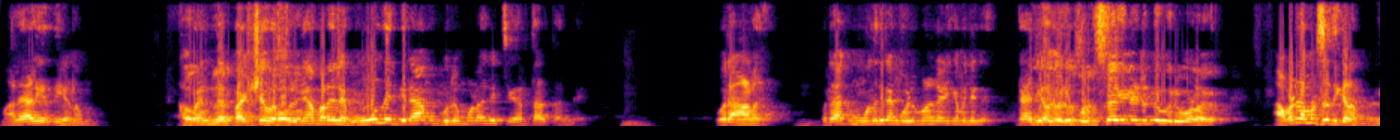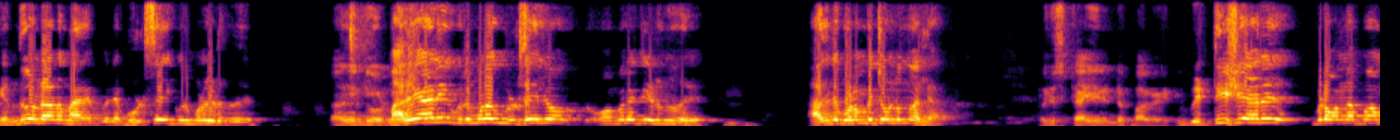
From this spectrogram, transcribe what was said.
മലയാളി എന്ത് ചെയ്യണം? അവന്റെ ഭക്ഷ്യവസ്തു ഞാൻ പറയില്ലേ മൂന്ന് ഗ്രാം കുരുമുളക് ചേർത്താൽ തന്നെ. ഒരാൾ. ഒരാൾക്ക് മൂന്ന് ഗ്രാം കുരുമുളക് കഴിക്കാൻ വലിയ കാര്യമാണ് കുരുമുളക്. അവിടെ നമ്മൾ ശ്രദ്ധിക്കണം. എന്തുകൊണ്ടാണ് പിന്നെ ബുൾസൈ കുരുമുളക് ഇടുന്നത്? മലയാളി കുരുമുളക് മുൾസൈലോ ഓമലറ്റ് ഇടുന്നത്. അതിന്റെ ഗുണം വെച്ചുകൊണ്ടൊന്നുമല്ല ഒരു സ്റ്റൈലിന്റെ ഭാഗമായിട്ട്. ബ്രിട്ടീഷുകാർ ഇവിടെ വന്നപ്പം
